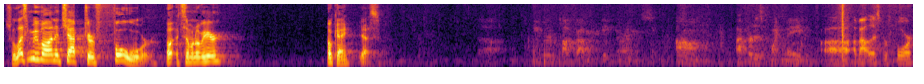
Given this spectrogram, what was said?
So let's move on to chapter 4. Oh, someone over here? Okay, yes. Uh, about um, I've heard this point made, uh, about this before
